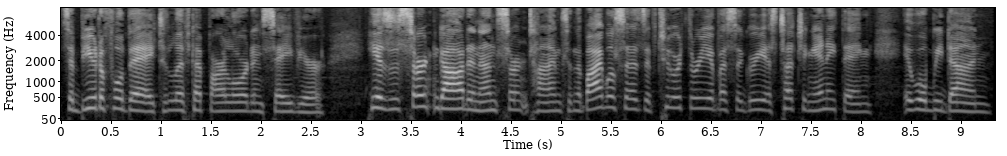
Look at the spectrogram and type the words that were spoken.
It's a beautiful day to lift up our Lord and Savior. He is a certain God in uncertain times, and the Bible says if two or three of us agree as touching anything, it will be done.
